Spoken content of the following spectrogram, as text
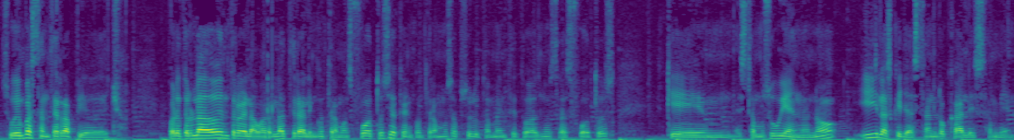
Suben bastante rápido, de hecho. Por otro lado, dentro de la barra lateral encontramos fotos y acá encontramos absolutamente todas nuestras fotos que mm, estamos subiendo, ¿no? Y las que ya están locales también.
